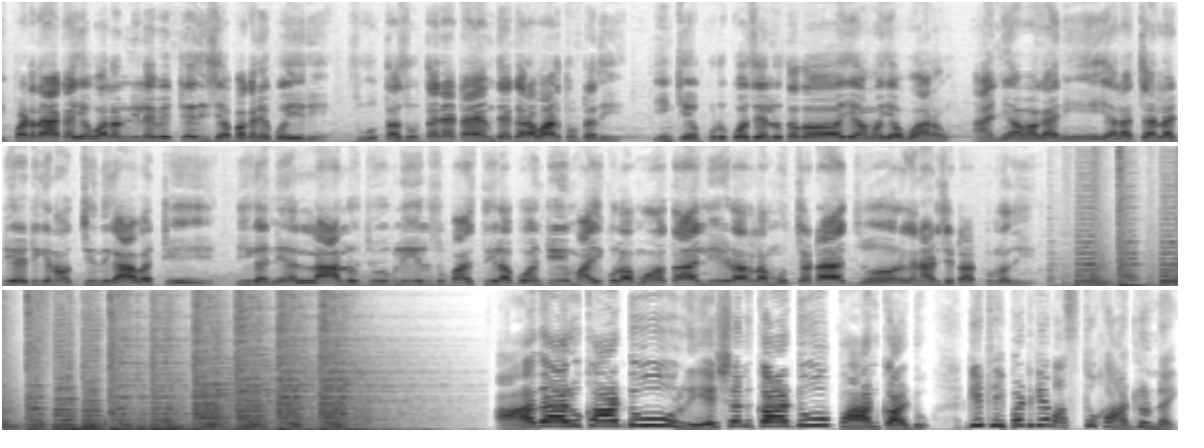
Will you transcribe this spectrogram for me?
ఇప్పటిదాకా ఎవరిని నిలబెట్టేది చెప్పకనే పోయిరి చూస్తా చూస్తేనే టైం దగ్గర పడుతుంటది. ఇంకెప్పుడు కోసెల్లుతుందో ఏమో ఎవ్వారం. అన్ని అవ్వగాని ఎలక్షన్ల డేట్ వచ్చింది కాబట్టి ఇక నెల్లాళ్ళు జూబ్లీ హిల్స్ బస్తీల పోంటి మైకుల మోత లీడర్ల ముచ్చట జోరుగా నడిచేటట్టున్నది. Aadhaar card ration card PAN card. గిట్ల ఇప్పటికే మస్తు కార్డులున్నాయి.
